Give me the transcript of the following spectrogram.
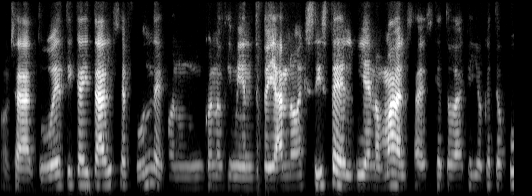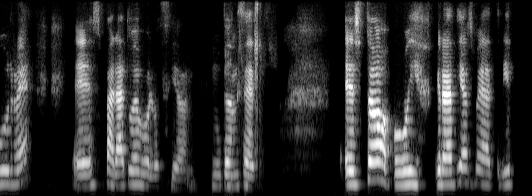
o sea, tu ética y tal, se funde con un conocimiento. Ya no existe el bien o mal, sabes que todo aquello que te ocurre es para tu evolución. Entonces, esto, uy, gracias Beatriz,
